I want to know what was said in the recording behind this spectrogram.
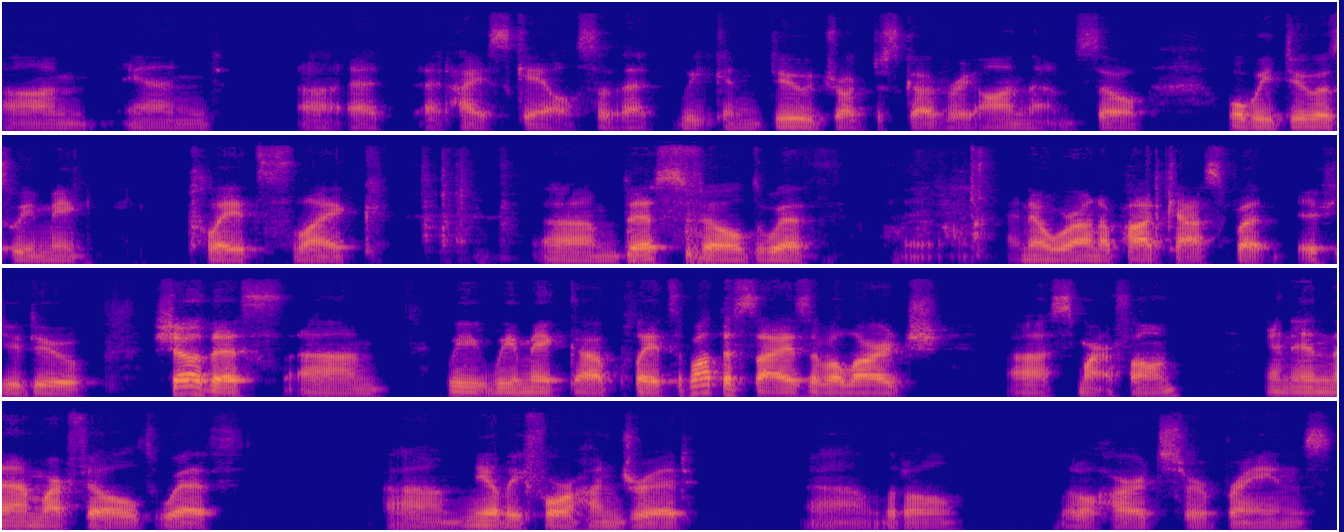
um, and uh, at, at high scale so that we can do drug discovery on them. So what we do is we make plates like um, this filled with i know we're on a podcast but if you do show this um, we, we make uh, plates about the size of a large uh, smartphone and in them are filled with um, nearly 400 uh, little little hearts or brains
